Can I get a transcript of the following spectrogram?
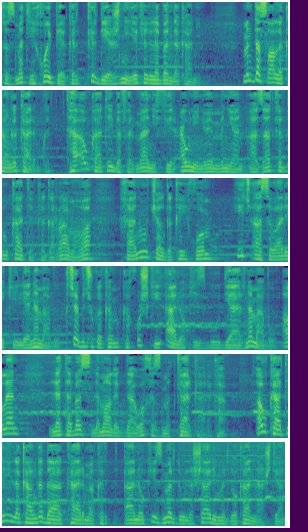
خزمەتی خۆی پێکرد کردیە ژنی یەکێک لە بەندەکانی من دە ساڵ لە کانگە کارم کرد تا ئەو کاتەی بە فەرمانی فیرعەونی نوێ منیان ئازاد کرد و کاتێک کە گەڕامەوە خانوو و کێڵگەکەی خۆم هیچ ئاسەوارێکی لێ نەمابوو کچە بچووکەکەم کە خوشکی ئالۆکیز بوو دیار نەمابوو ئەڵێن لە تەبەس لە ماڵێکداوە خزمەتکار کارەکە ئەو کاتەی لە کانگەدا کارمەکرد ئانۆکیز مرد و لە شاری مردووەکان ناشتیان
